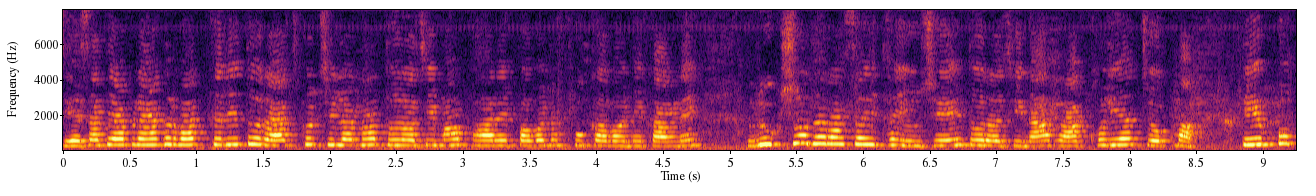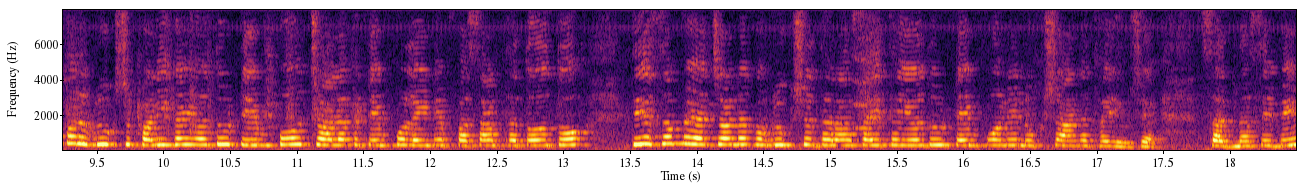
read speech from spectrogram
જે સાથે આપણે આગળ વાત કરીએ તો રાજકોટ જિલ્લાના ધોરાજીમાં ભારે પવન ફૂંકાવાને કારણે વૃક્ષો ધરાશયી થયું છે. ધોરાજીના રાખોલિયા ચોકમાં ટેમ્પો પર વૃક્ષ પડી ગયું હતું. ટેમ્પો ચાલક ટેમ્પો લઈને પસાર થતો હતો. તે સમયે અચાનક વૃક્ષ ધરાશાયી થયું હતું. ટેમ્પોને નુકસાન થયું છે. સદનસીબે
